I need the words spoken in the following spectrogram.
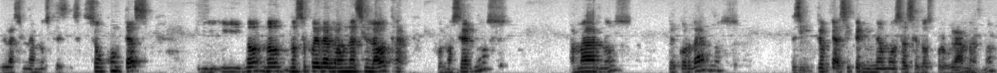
relacionarnos, que son juntas y, no, no, no, se puede dar la una sin la otra. Conocernos, amarnos, recordarnos. Así, creo que así terminamos hace dos programas, ¿no?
